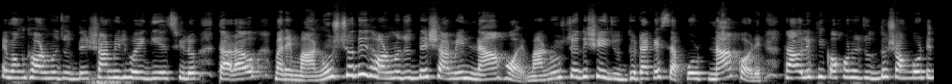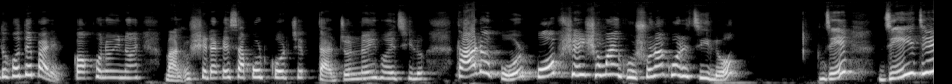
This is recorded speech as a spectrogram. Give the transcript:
এবং ধর্মযুদ্ধে সামিল হয়ে গিয়েছিল। তারাও মানে মানুষ যদি ধর্মযুদ্ধে সামিল না হয়, মানুষ যদি সেই যুদ্ধটাকে সাপোর্ট না করে, তাহলে কি কখনো যুদ্ধ সংগঠিত হতে পারে? কখনোই নয়। মানুষ সেটাকে সাপোর্ট করছে, তার জন্যই হয়েছিল। তার ওপর পোপ সেই সময় ঘোষণা করেছিল যে যেই যে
